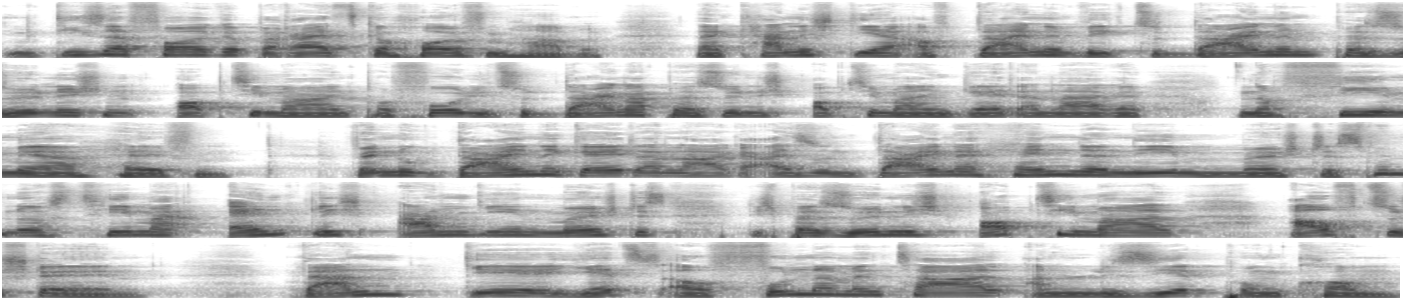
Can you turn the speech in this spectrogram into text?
mit dieser Folge bereits geholfen habe, dann kann ich dir auf deinem Weg zu deinem persönlichen optimalen Portfolio, zu deiner persönlich optimalen Geldanlage noch viel mehr helfen wenn du deine Geldanlage also in deine Hände nehmen möchtest, wenn du das Thema endlich angehen möchtest, dich persönlich optimal aufzustellen, dann gehe jetzt auf fundamentalanalysiert.com.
